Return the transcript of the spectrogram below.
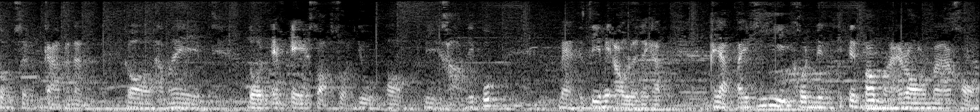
ส่งเสริมการพนันก็ทำให้โดน FA สอบสวนอยู่พอมีข่าวนี้ปุ๊บแมนซิตี้ไม่เอาเลยนะครับ ขยับไปที่คนหนึ่งที่เป็นเป้าหมายรองมาของ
